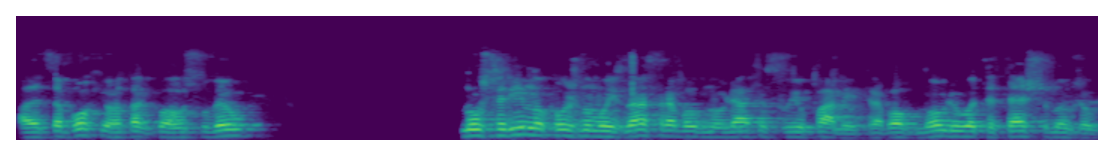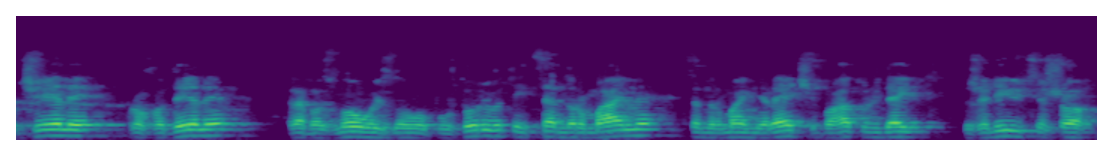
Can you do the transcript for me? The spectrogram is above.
але це Бог його так благословив. Ну, все рівно кожному із нас треба обновляти свою пам'ять. Треба обновлювати те, що ми вже вчили, проходили. Треба знову і знову повторювати. І це нормальне, це нормальні речі. Багато людей жаліються, що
